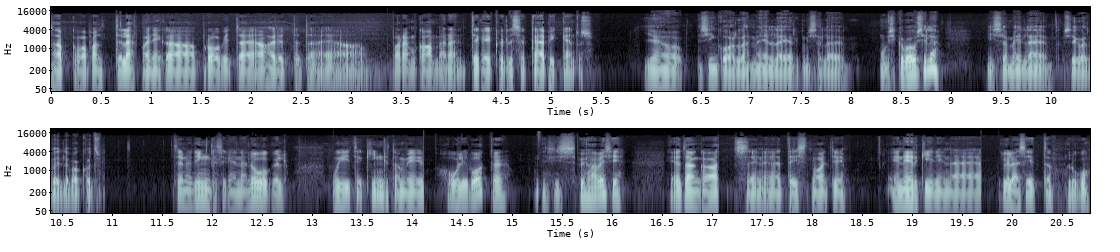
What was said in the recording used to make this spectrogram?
saab ka vabalt telefoniga proovida ja harjutada ja parem kaamera tegelikult lihtsalt käepikendus. ja siinkohal lähme jälle järgmisele muusikapausile, mis sa meile seekord välja pakud? see on nüüd inglisekeelne lugu küll, We the Kingdomi Holy Water, siis püha vesi, ja ta on ka selline teistmoodi energiline, ülesehitav lugu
